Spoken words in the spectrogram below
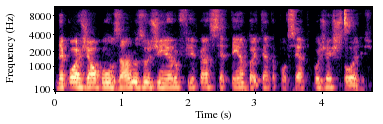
depois de alguns anos, o dinheiro fica 70%, 80% por gestores.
